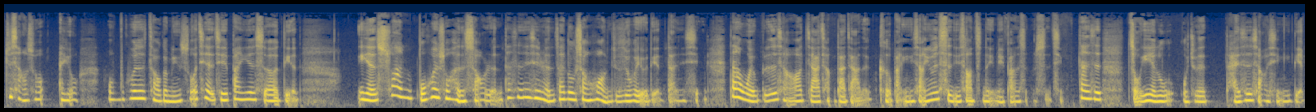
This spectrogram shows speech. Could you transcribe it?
就想说，哎呦，我不过是找个民宿，而且其实半夜十二点。也算不会说很少人，但是那些人在路上晃，你就是会有点担心。但我也不是想要加强大家的刻板印象，因为实际上真的也没发生什么事情。但是走夜路，我觉得还是小心一点。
